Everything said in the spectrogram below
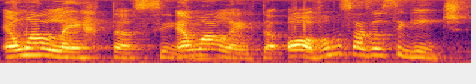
É um alerta. Sim. É um alerta. Ó, vamos fazer o seguinte.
